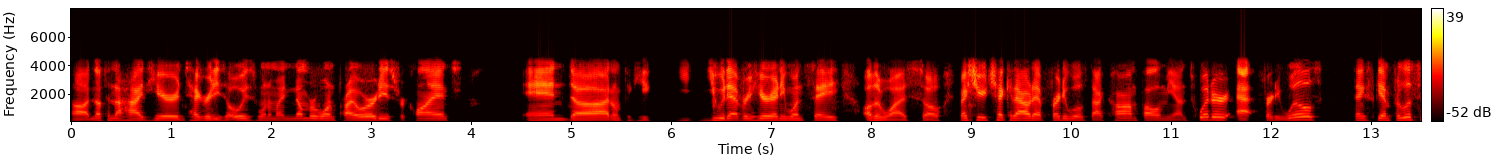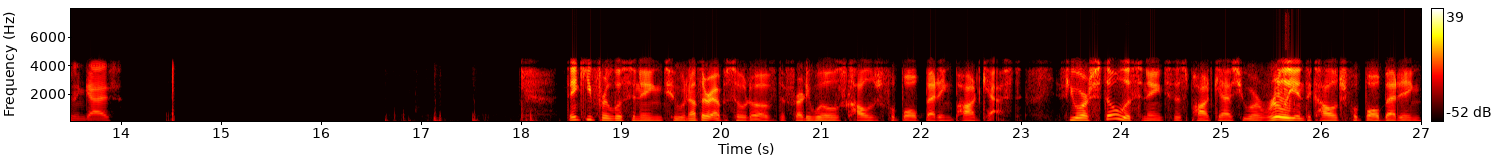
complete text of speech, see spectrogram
uh, nothing to hide here. Integrity is always one of my number one priorities for clients, and uh, I don't think you you would ever hear anyone say otherwise. So make sure you check it out at freddywills.com. Follow me on Twitter at freddywills. Thanks again for listening, guys. Thank you for listening to another episode of the Freddy Wills College Football Betting Podcast. If you are still listening to this podcast, you are really into college football betting.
